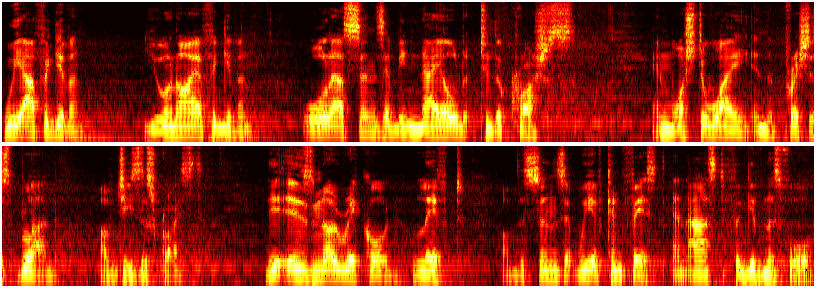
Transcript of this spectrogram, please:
We are forgiven. You and I are forgiven. All our sins have been nailed to the cross and washed away in the precious blood of Jesus Christ. There is no record left of the sins that we have confessed and asked forgiveness for.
